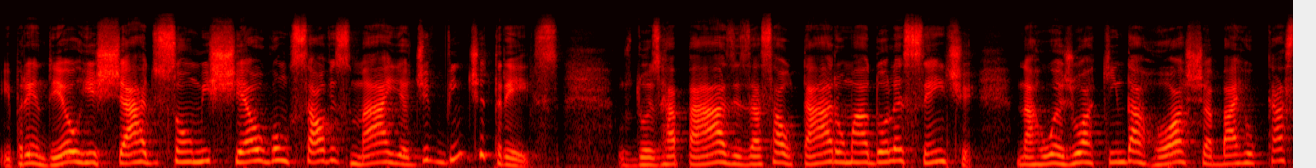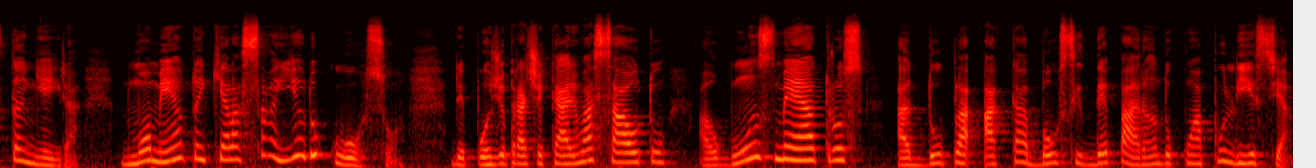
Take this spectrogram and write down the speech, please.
e prendeu Richardson Michel Gonçalves Maia, de 23. Os dois rapazes assaltaram uma adolescente na rua Joaquim da Rocha, bairro Castanheira, no momento em que ela saía do curso. Depois de praticarem o um assalto, alguns metros, a dupla acabou se deparando com a polícia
